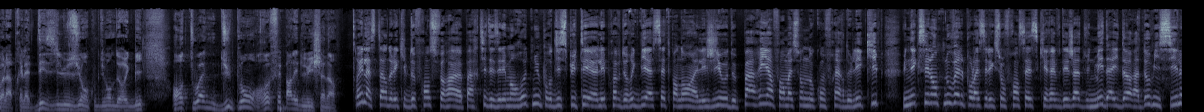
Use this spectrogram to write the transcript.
Voilà, après la désillusion en Coupe du Monde de rugby, Antoine Dupont refait parler de lui, Chana. Oui, la star de l'équipe de France fera partie des éléments retenus pour disputer euh, l'épreuve de rugby à 7 pendant euh, les JO de Paris. Information de nos confrères de l'équipe. Une excellente nouvelle pour la sélection française qui rêve déjà d'une médaille d'or à domicile.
